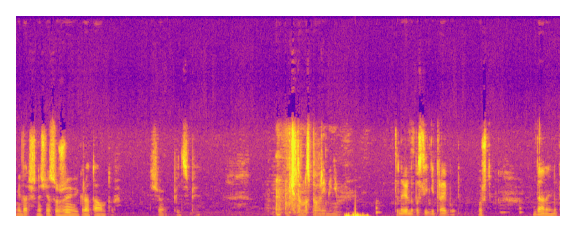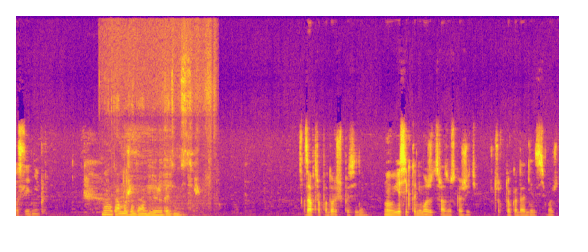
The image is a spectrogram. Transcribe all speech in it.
И дальше начнется уже игра таунтов. Все, в принципе. Что там у нас по времени? Это, наверное, последний трай будет. Может. Да, наверное, последний. Ну, там уже, да, ближе к 11. Завтра подольше посидим. Ну, если кто не может, сразу скажите. Что только до 11 может.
